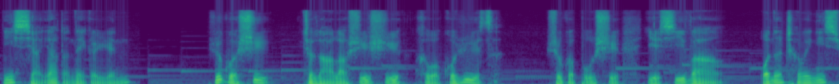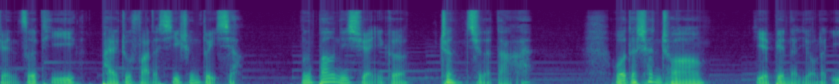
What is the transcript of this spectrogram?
你想要的那个人？如果是，就老老实实和我过日子；如果不是，也希望我能成为你选择题排除法的牺牲对象，能帮你选一个正确的答案。我的擅闯，也变得有了意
